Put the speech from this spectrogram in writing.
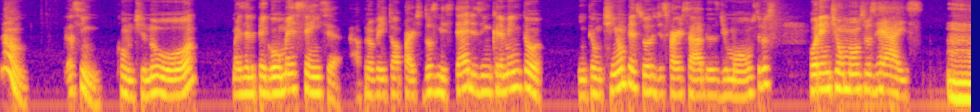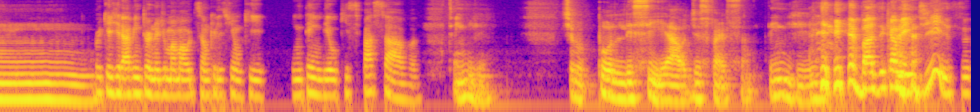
Não, assim, continuou, mas ele pegou uma essência, aproveitou a parte dos mistérios e incrementou. Então tinham pessoas disfarçadas de monstros, porém tinham monstros reais. Hum... Porque girava em torno de uma maldição que eles tinham que entender o que se passava. Entendi. Tipo, policial disfarçado. Entendi. É basicamente isso.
